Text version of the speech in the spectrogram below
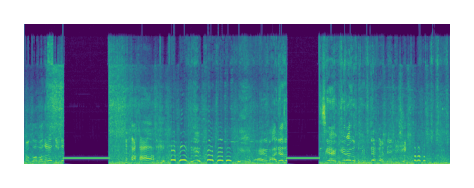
नको बघा तुझ्या अरे माझ्या दोन मिनिटासाठी.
